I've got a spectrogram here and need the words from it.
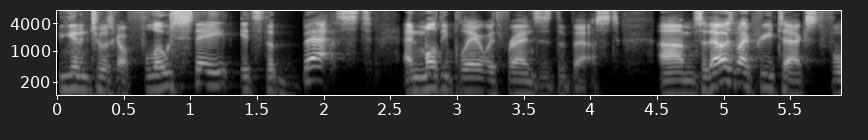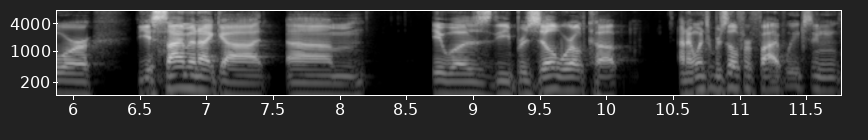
You get into like a flow state. It's the best. And multiplayer with friends is the best. Um, so that was my pretext for the assignment I got. Um, it was the Brazil World Cup, and I went to Brazil for five weeks and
